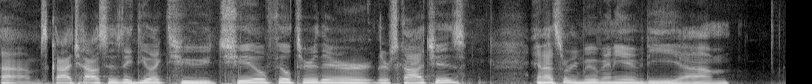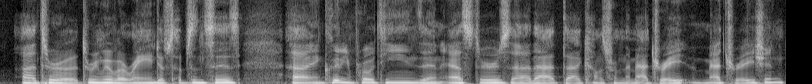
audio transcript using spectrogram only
um, Scotch houses they do like to chill filter their their scotches, and that's to remove any of the um, uh, to to remove a range of substances, uh, including proteins and esters uh, that uh, comes from the matura- maturation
